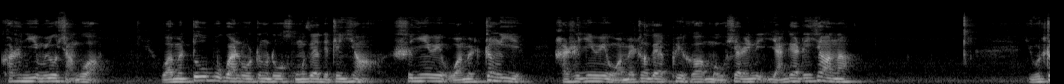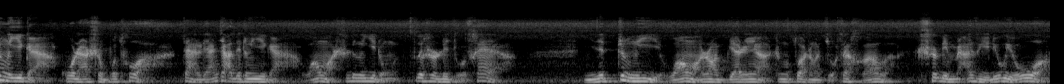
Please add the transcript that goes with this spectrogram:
可是你有没有想过，我们都不关注郑州洪灾的真相，是因为我们正义，还是因为我们正在配合某些人的掩盖真相呢？有正义感固然是不错，但廉价的正义感往往是另一种姿势的韭菜啊！你的正义往往让别人啊正做成韭菜盒子，吃的满嘴流油啊！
